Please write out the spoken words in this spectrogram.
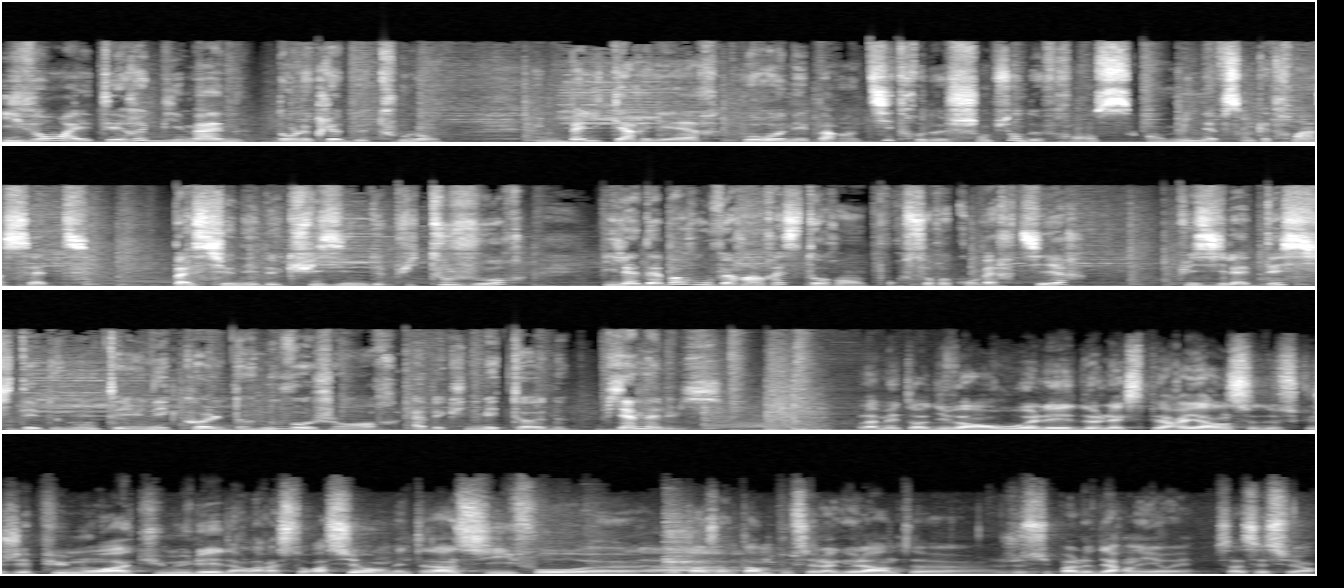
Yvan a été rugbyman dans le club de Toulon. Une belle carrière couronnée par un titre de champion de France en 1987. Passionné de cuisine depuis toujours, il a d'abord ouvert un restaurant pour se reconvertir, puis il a décidé de monter une école d'un nouveau genre avec une méthode bien à lui. La méthode Yvan Roux, elle est de l'expérience de ce que j'ai pu, moi, accumuler dans la restauration. Maintenant, s'il faut euh, de temps en temps pousser la gueulante, euh, je ne suis pas le dernier, oui, ça c'est sûr.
